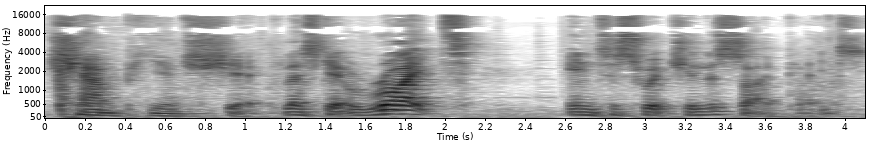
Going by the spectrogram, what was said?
Championship. Let's get right into switching the side plates.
